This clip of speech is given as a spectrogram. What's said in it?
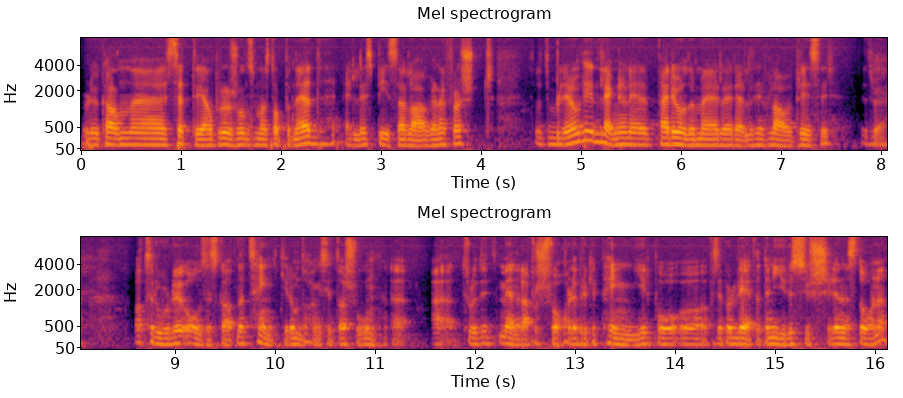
Hvor du kan uh, sette i gang produksjon som har stoppet ned, eller spise av lagrene først. Så det blir nok en lengre periode med relativt lave priser. Det tror jeg. Hva tror du oljeselskapene tenker om dagens situasjon? Eh, eh, tror du de mener det er forsvarlig å bruke penger på å, å lete etter nye ressurser de neste årene?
